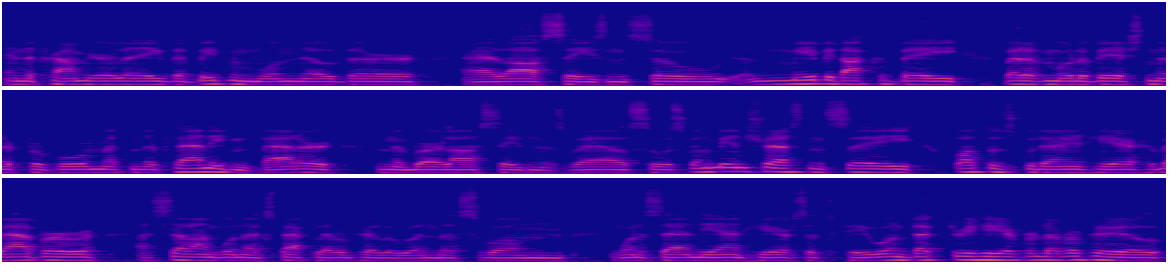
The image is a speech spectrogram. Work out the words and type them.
in the Premier League. They beat them 1 0 there uh, last season. So maybe that could be a bit of motivation there for Bournemouth, and they're playing even better than they were last season as well. So it's going to be interesting to see what does go down here. However, I still am going to expect Liverpool to win this one. I'm going to say in the end here it's a 2 1 victory here for Liverpool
